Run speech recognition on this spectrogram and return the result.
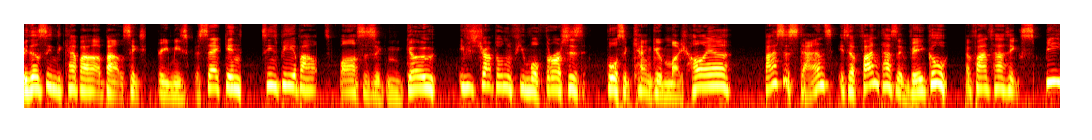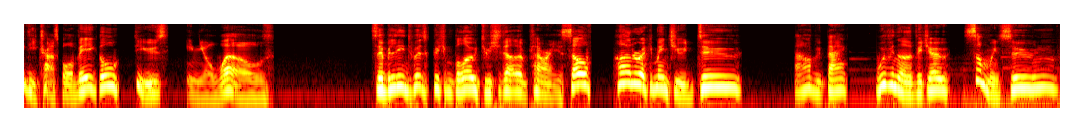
it does seem to cap out about 63 meters per second, seems to be about as fast as it can go. If you strap on a few more thrusters, of course it can go much higher. But as stands, it's a fantastic vehicle, a fantastic speedy transport vehicle to use in your world. So be link to the description below to out the plan out yourself, highly recommend you do, and I'll be back with another video somewhere soon.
